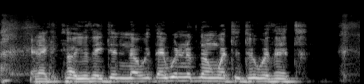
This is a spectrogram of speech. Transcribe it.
and I can tell you they didn't know they wouldn't have known what to do with it.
